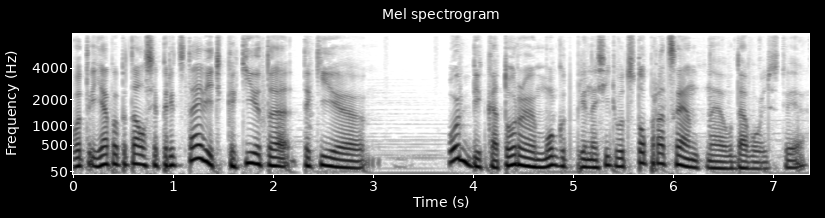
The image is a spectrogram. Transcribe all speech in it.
Вот я попытался представить какие-то такие хобби, которые могут приносить вот стопроцентное удовольствие.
